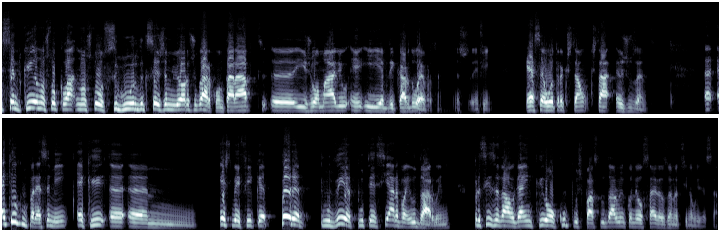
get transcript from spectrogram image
Sendo que eu não estou, claro, não estou seguro de que seja melhor jogar com Tarabt uh, e João Mário e, e abdicar do Everton. Mas, enfim, essa é outra questão que está ajusante. Aquilo que me parece a mim é que uh, um, este Benfica, para poder potenciar bem o Darwin, precisa de alguém que ocupe o espaço do Darwin quando ele sai da zona de finalização.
